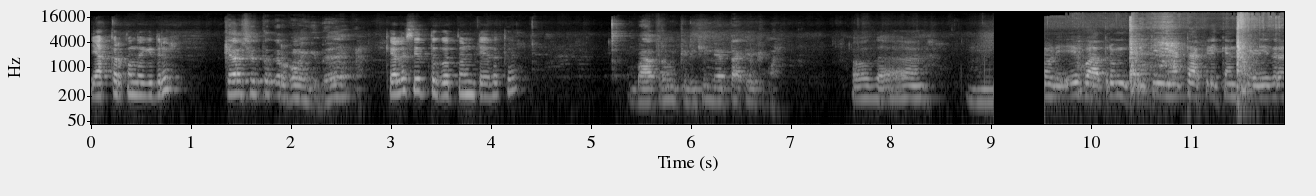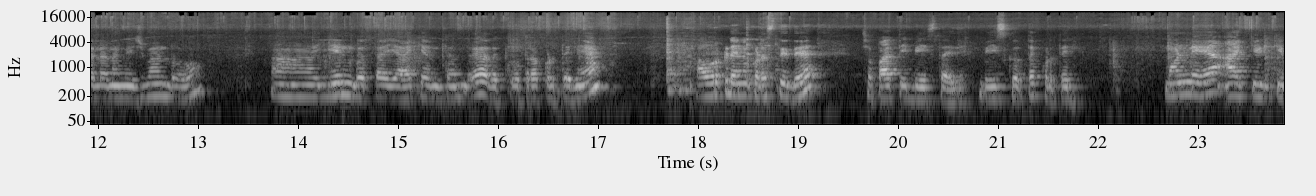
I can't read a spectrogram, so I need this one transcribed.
ಯಾಕೆ ಕರ್ಕೊಂಡೋಗಿದ್ರಿ ಕೆಲಸ ಇತ್ತು ಕರ್ಕೊಂಡೋಗಿದ್ದೆ ಕೆಲಸ ಇತ್ತು ಗೊತ್ತುಂಟು ಅದಕ್ಕೆ ಬಾತ್ರೂಮ್ ಕಿಟಕಿ ನೆಟ್ ಹಾಕ್ಲಿಕ್ಕೆ ಹೌದಾ? ನೋಡಿ ಬಾತ್ರೂಮ್ ಕಿಟಕಿ ನೆಟ್ ಹಾಕ್ಲಿಕ್ಕೆ ಅಂತ ಹೇಳಿದ್ರಲ್ಲ ನಮ್ಮ ಯಜಮಾನ್ರು. ಏನು ಗೊತ್ತಾ ಯಾಕೆ ಅಂತಂದರೆ ಅದಕ್ಕೆ ಉತ್ತರ ಕೊಡ್ತೇನೆ. ಅವ್ರ ಕಡೆಯೂ ಕೊಡಿಸ್ತಿದ್ದೆ ಚಪಾತಿ ಬೇಯಿಸ್ತಾ ಇದೆ ಬೇಯಿಸ್ಕೊತಾ ಕೊಡ್ತೇನೆ. ಮೊನ್ನೆ ಆ ಕಿಟಕಿ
